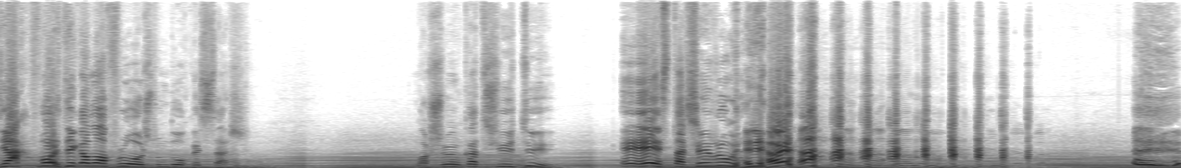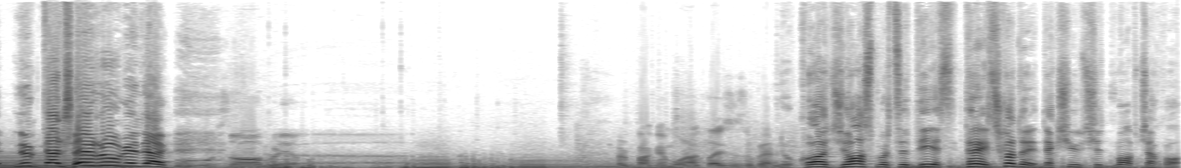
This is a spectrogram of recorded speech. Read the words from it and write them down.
Ljak forti ka ma frosh, më do kështash Ma shumë ka të e ty E, e, s'ta qëj rrugë e Nuk ta qëj rrugë e lak jo. Për pak e mura në klesin super Nuk ka gjasë mërcedesi Drejt, shko drejt, dhe këshu që të mapë qa ka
